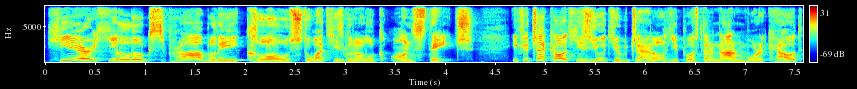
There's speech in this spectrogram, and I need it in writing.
here he looks probably close to what he's gonna look on stage. If you check out his YouTube channel, he posted an arm workout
